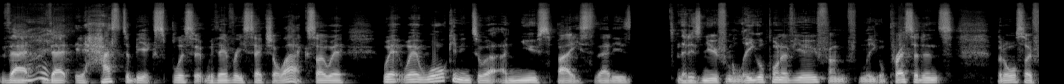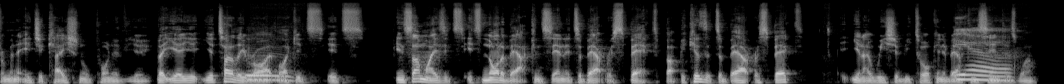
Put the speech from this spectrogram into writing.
that, that it has to be explicit with every sexual act. So we're, we're, we're walking into a, a new space that is that is new from a legal point of view, from, from legal precedents, but also from an educational point of view. But yeah, you, are totally right. Mm. Like it's it's in some ways it's it's not about consent; it's about respect. But because it's about respect, you know, we should be talking about yeah. consent as well.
